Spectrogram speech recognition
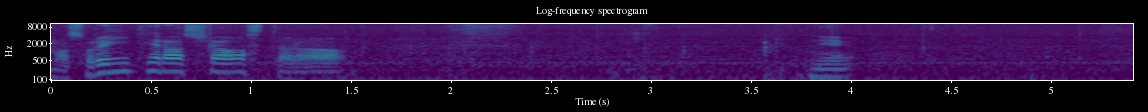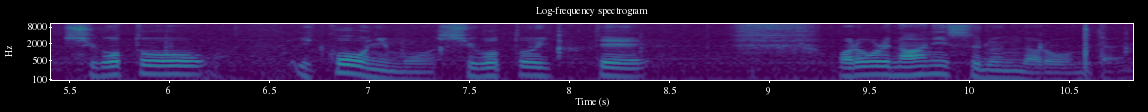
まあ、それに照らし合わせたらね仕事行こうにも仕事行ってあれ俺何するんだろうみたいな。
